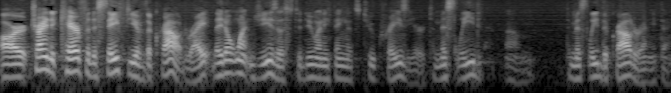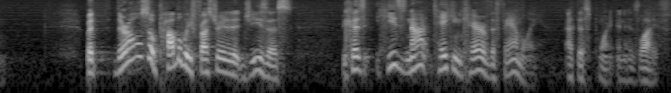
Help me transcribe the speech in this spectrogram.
are trying to care for the safety of the crowd, right? They don't want Jesus to do anything that's too crazy or to mislead, um, to mislead the crowd or anything. But they're also probably frustrated at Jesus because he's not taking care of the family at this point in his life.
